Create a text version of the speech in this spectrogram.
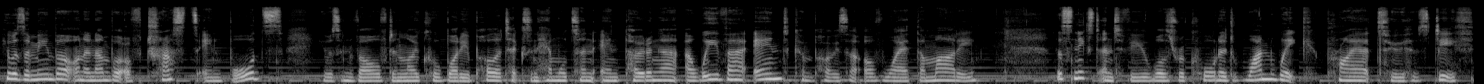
He was a member on a number of trusts and boards. He was involved in local body politics in Hamilton and Tauranga, a weaver and composer of Waiata Māori. This next interview was recorded one week prior to his death.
